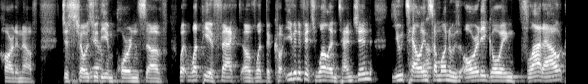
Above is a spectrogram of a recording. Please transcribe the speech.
hard enough. Just shows yeah. you the importance of what, what the effect of what the coach, even if it's well intentioned, you telling yeah. someone who's already going flat out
